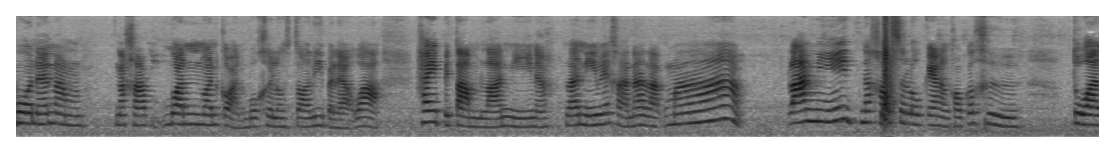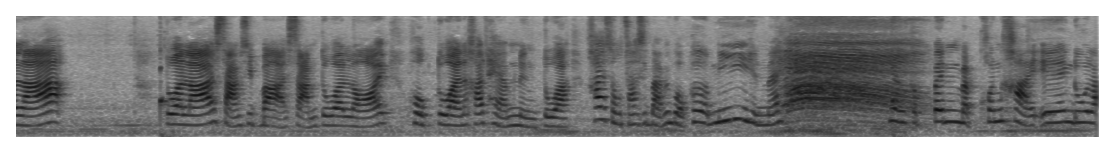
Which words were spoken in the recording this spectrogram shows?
โบแนะนำนะคะวันวันก่อนโบเคยลงสตอรี่ไปแล้วว่า ให้ไปตามร้านนี้นะ ร้านนี้แม่ค้าน่ารักมาก ร้านนี้นะคะสโลแกนของเขาก็คือ ตัวละ ตัวละ 30 บาท 3 ตัวร้อย6ตัวนะคะ แถม 1 ตัว ค่าส่ง 30 บาทไม่บวกเพิ่มนี่เห็นไหมอย่างกับเป็นแบบคนขายเองดูไล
